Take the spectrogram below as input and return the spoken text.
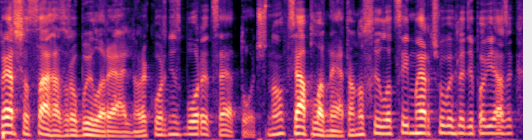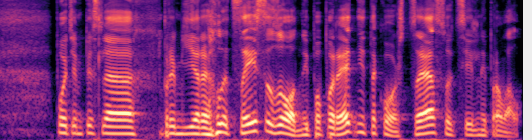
Перша сага зробила реально рекордні збори, це точно. Вся планета носила цей мерч у вигляді пов'язок. Потім після прем'єри, але цей сезон і попередній також це суцільний провал.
